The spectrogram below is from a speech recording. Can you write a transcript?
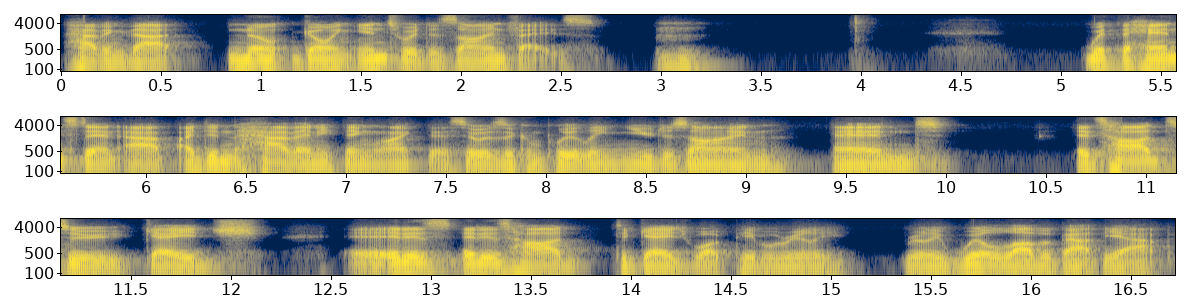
having that no, going into a design phase. with the handstand app, I didn't have anything like this. It was a completely new design, and it's hard to gauge. It is it is hard to gauge what people really really will love about the app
